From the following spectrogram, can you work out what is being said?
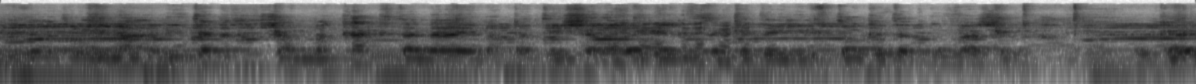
גברת רובינה, אני אתן לך עכשיו מכה קטנה עם הפטיש על הרגל, זה כדי לבדוק את התגובה שלך, אוקיי?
